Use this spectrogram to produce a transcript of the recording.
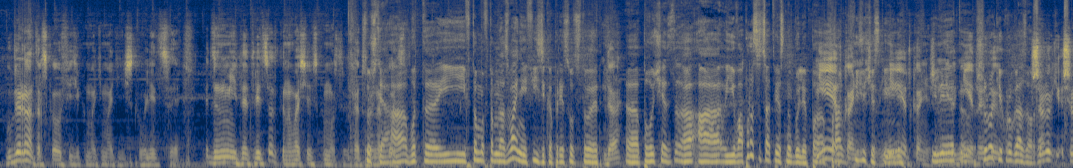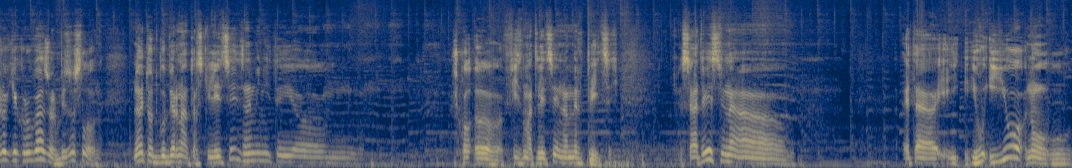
Губернаторского физико-математического лицея. Это знаменитая тридцатка на Васильевском острове, Слушайте, а находится. вот э, и в том и в том названии физика присутствует. Да. Э, Получается, а, а и вопросы, соответственно, были по, Нет, про конечно. физические? Нет, или, конечно. Или нет, это нет, широкий это кругозор? да? Широкий, широкий кругозор, безусловно. Но это вот губернаторский лицей, знаменитый э, школ, э, физмат-лицей номер 30. Соответственно, э, это ее, ну,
